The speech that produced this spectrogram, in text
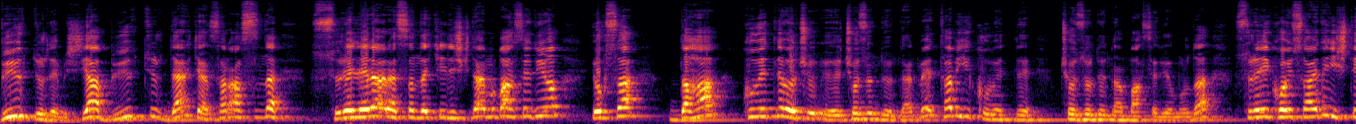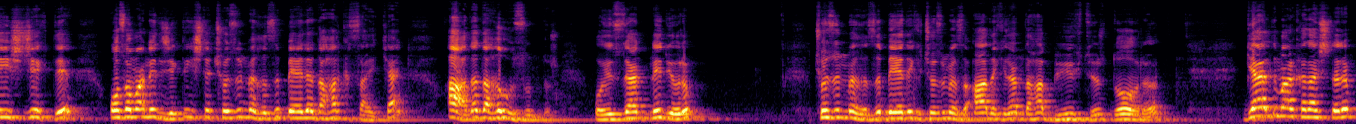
büyüktür demiş. Ya büyüktür derken sana aslında süreleri arasındaki ilişkiden mi bahsediyor? Yoksa daha kuvvetli ölçü e, çözüldüğünden mi? Tabii ki kuvvetli çözüldüğünden bahsediyor burada. Süreyi koysaydı iş değişecekti. O zaman ne diyecektik? İşte çözülme hızı B'de daha kısayken A'da daha uzundur. O yüzden ne diyorum? Çözülme hızı B'deki çözülme hızı A'dakinden daha büyüktür. Doğru. Geldim arkadaşlarım.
